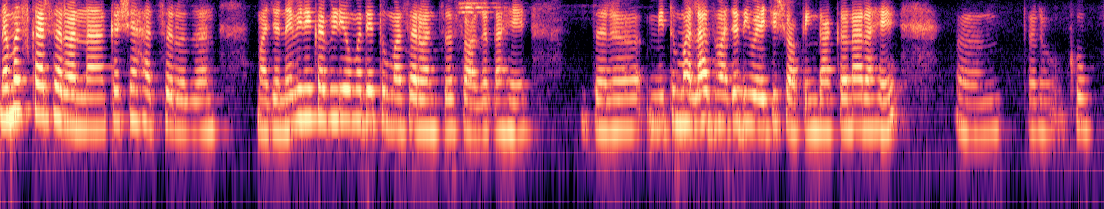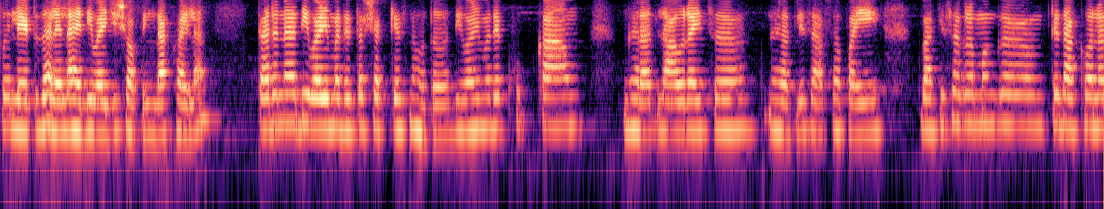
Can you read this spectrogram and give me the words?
नमस्कार सर्वांना कसे आहात सर्वजण? माझ्या नवीन एका व्हिडिओमध्ये तुम्हा सर्वांचं स्वागत आहे. तर मी तुम्हाला आज माझ्या दिवाळीची शॉपिंग दाखवणार आहे. तर खूप लेट झालेलं आहे दिवाळीची शॉपिंग दाखवायला. कारण दिवाळीमध्ये तर शक्यच नव्हतं. दिवाळीमध्ये खूप काम घरातलं आवरायचं घरातली साफसफाई बाकी सगळं मग ते दाखवणं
